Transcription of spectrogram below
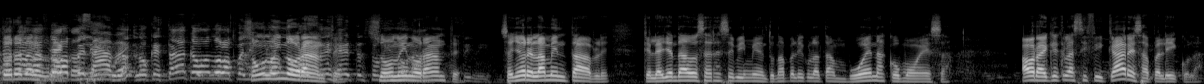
tú eres de Acabando LeBron. la película. Lo que están acabando la película. Son unos ignorantes, son unos ignorantes. Señores, lamentable que le hayan dado ese recibimiento, a una película tan buena como esa. Ahora hay que clasificar esa película.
